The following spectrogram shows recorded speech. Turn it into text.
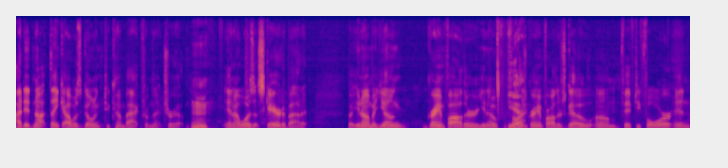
I did not think I was going to come back from that trip, Mm. and I wasn't scared about it. But you know, I'm a young grandfather. You know, for far Yeah. as grandfathers go, um, 54, and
